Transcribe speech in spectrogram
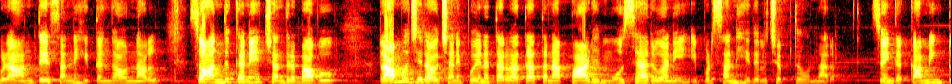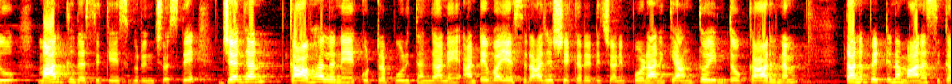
కూడా అంతే సన్నిహితంగా ఉన్నారు. సో అందుకనే చంద్రబాబు రామోజీరావు చనిపోయిన తర్వాత తన పాడె మోశారు అని ఇప్పుడు సన్నిహితులు చెప్తూ ఉన్నారు. సో ఇంకా కమింగ్ టు మార్గదర్శి కేసు గురించి వస్తే జగన్ కావాలనే కుట్రపూరితంగానే అంటే వైఎస్ రాజశేఖర రెడ్డి చనిపోవడానికి అంతో ఇంతో కారణం తను పెట్టిన మానసిక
